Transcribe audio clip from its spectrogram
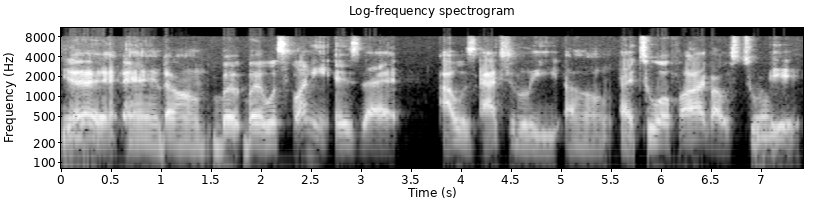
yeah, and um, but but what's funny is that I was actually um, at 205. I was too mm. big.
